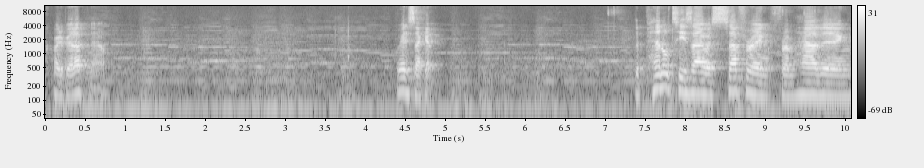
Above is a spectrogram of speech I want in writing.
Quite a bit up now. Wait a second. The penalties I was suffering from having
